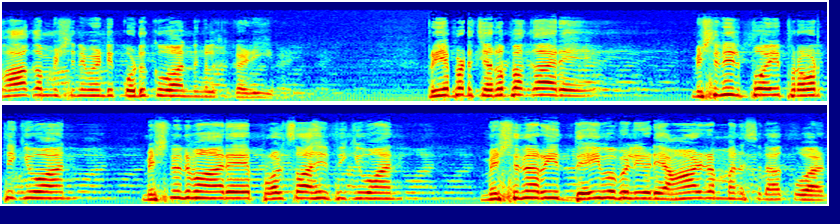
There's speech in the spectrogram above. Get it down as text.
ഭാഗം മിഷന് വേണ്ടി കൊടുക്കുവാൻ നിങ്ങൾക്ക് കഴിയും. പ്രിയപ്പെട്ട ചെറുപ്പക്കാരെ മിഷനിൽ പോയി പ്രവർത്തിക്കുവാൻ മിഷനറിമാരെ പ്രോത്സാഹിപ്പിക്കുവാൻ മിഷനറി ദൈവവിളിയുടെ ആഴം മനസ്സിലാക്കുവാൻ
